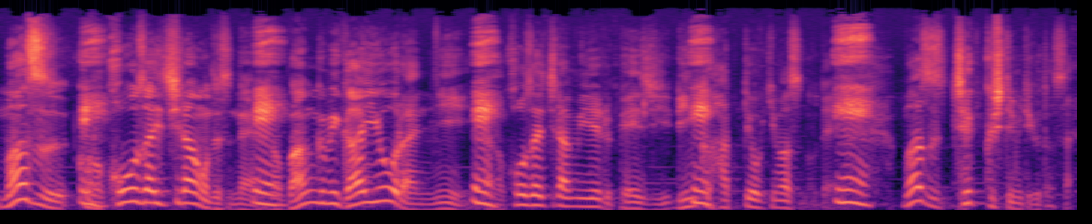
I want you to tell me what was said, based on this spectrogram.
まずこの講座一覧をですね、番組概要欄に、ええあの講座一覧見れるページリンク貼っておきますので、ええまずチェックしてみてください。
